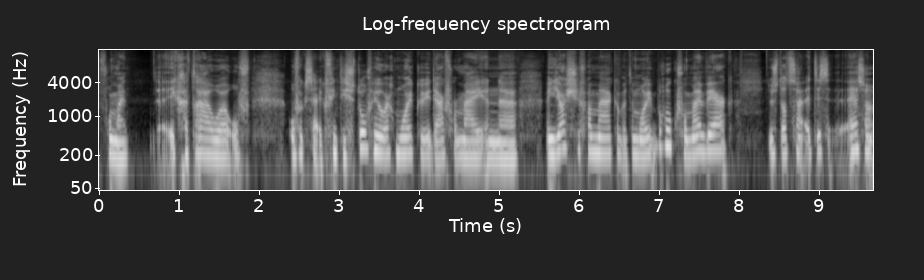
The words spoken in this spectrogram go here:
voor mijn, ik ga trouwen. Of, of ik zei: Ik vind die stof heel erg mooi. Kun je daar voor mij een, eh, een jasje van maken met een mooie broek voor mijn werk? Dus dat zijn, het, is, hè, zo,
